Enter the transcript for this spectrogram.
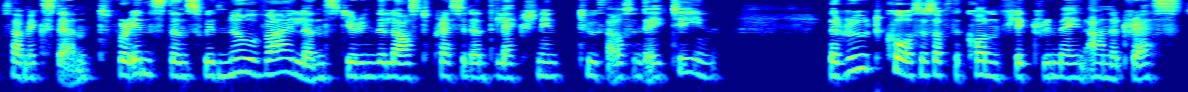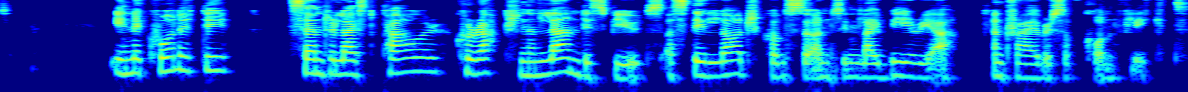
some extent, for instance with no violence during the last president election in 2018, the root causes of the conflict remain unaddressed. Inequality, centralized power, corruption, and land disputes are still large concerns in Liberia and drivers of conflict.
